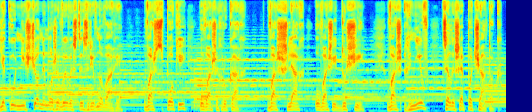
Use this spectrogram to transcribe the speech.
яку ніщо не може вивести з рівноваги? Ваш спокій у ваших руках, ваш шлях у вашій душі, ваш гнів це лише початок.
